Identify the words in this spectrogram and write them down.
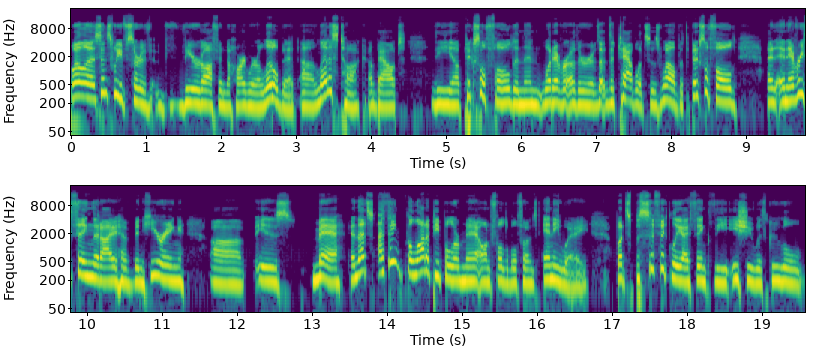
well, uh, since we've sort of veered off into hardware a little bit, uh, let us talk about the uh, Pixel Fold and then whatever other the, the tablets as well. But the Pixel Fold and, and everything that I have been hearing uh, is meh. And that's, I think a lot of people are meh on foldable phones anyway. But specifically, I think the issue with Google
